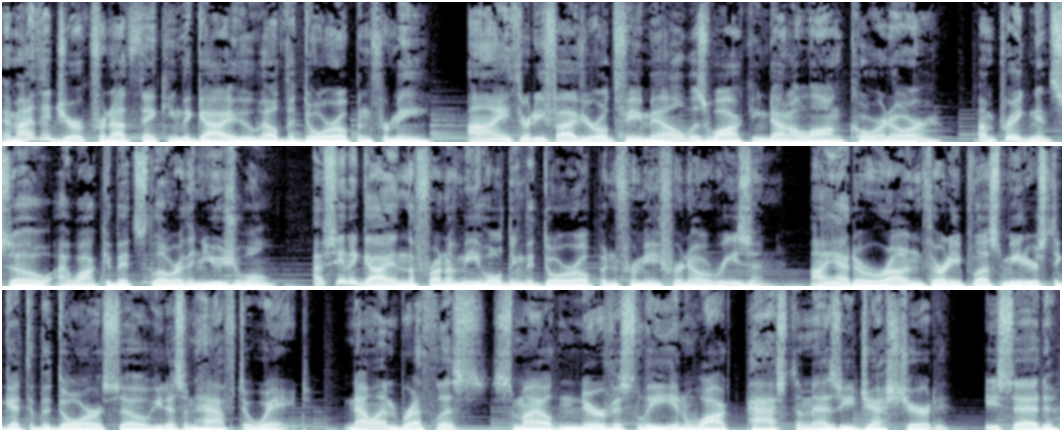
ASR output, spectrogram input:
Am I the jerk for not thanking the guy who held the door open for me? I, 35 year old female, was walking down a long corridor. I'm pregnant, so I walk a bit slower than usual. I've seen a guy in the front of me holding the door open for me for no reason. I had to run 30 plus meters to get to the door so he doesn't have to wait. Now I'm breathless, smiled nervously, and walked past him as he gestured. He said,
